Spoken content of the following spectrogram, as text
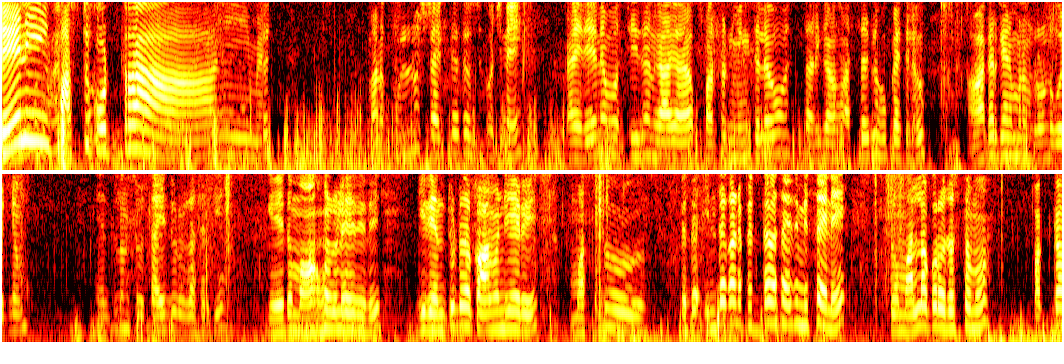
ఏ నీ ఫస్ట్ కొట్రా నీ మనకు ఫుల్ స్ట్రైక్స్ అయితే వచ్చినాయి. కానీ ఇదేనేమో సీజన్ కాదు కదా. పర్ఫెక్ట్ మింగతలేవు. సరిగా అస్సరికి హుక్ అవుతలేవు ఆఖరికైనా మనం రెండు కొట్టినాం. ఎంత సైజు చూడరు అసలుకి. ఏదో మామూలు లేదు ఇది. ఇది ఎంత ఉంటుందో కామెంట్ చేయరు. మస్తు పెద్ద ఇంతకంటే పెద్దగా సైజు మిస్ అయినాయి. సో మళ్ళీ ఒక రోజు వస్తాము. పక్కా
